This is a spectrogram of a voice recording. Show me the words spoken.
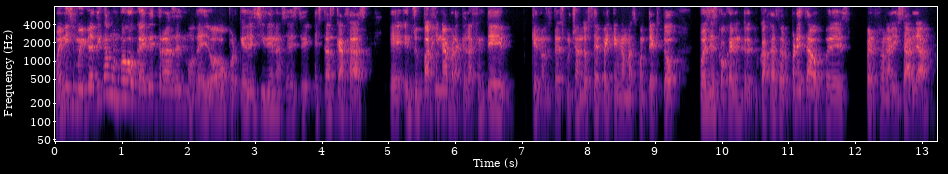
Buenísimo. Y platicamos un poco qué hay detrás del modelo, por qué deciden hacer este, estas cajas eh, en su página para que la gente que nos está escuchando sepa y tenga más contexto, puedes escoger entre tu caja sorpresa o puedes personalizar ya.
